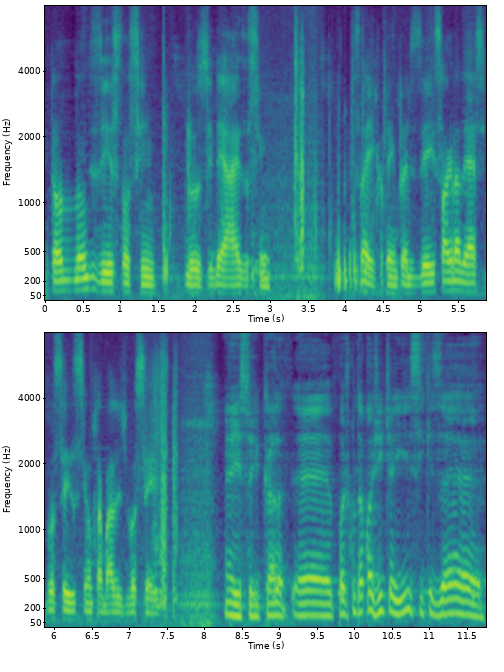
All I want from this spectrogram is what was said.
Então não desistam, assim, dos ideais, assim. Isso aí que eu tenho para dizer e só agradece vocês, assim, o trabalho de vocês. É isso aí, cara. É, pode contar com a gente aí se quiser.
